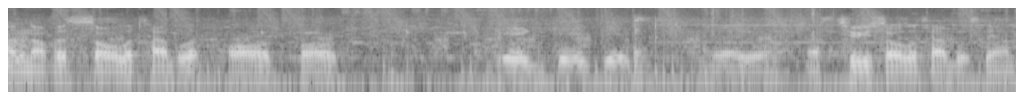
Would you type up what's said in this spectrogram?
Another solar tablet. Pog, pog. Big, big, big. Yeah, yeah. That's two solar tablets down.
